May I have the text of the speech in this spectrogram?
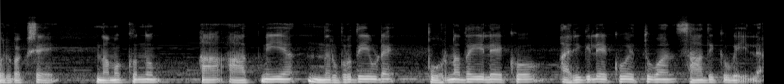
ഒരുപക്ഷെ നമുക്കൊന്നും ആ ആത്മീയ നിർവൃതിയുടെ പൂർണതയിലേക്കോ അരികിലേക്കോ എത്തുവാൻ സാധിക്കുകയില്ല.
